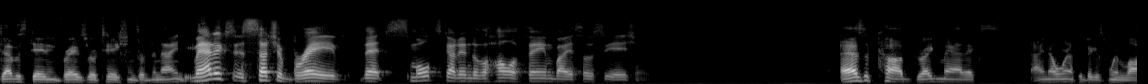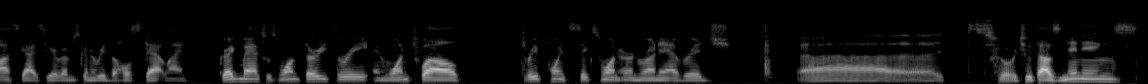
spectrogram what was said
devastating Braves rotations of the 90s. Maddux is such a Brave that Smoltz got into the Hall of Fame by association. As a Cub, Greg Maddux, I know we're not the biggest win loss guys here, but I'm just going to read the whole stat line. Greg Maddux was 133 and 112, 3.61 earned run average, uh, over 2,000 innings.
